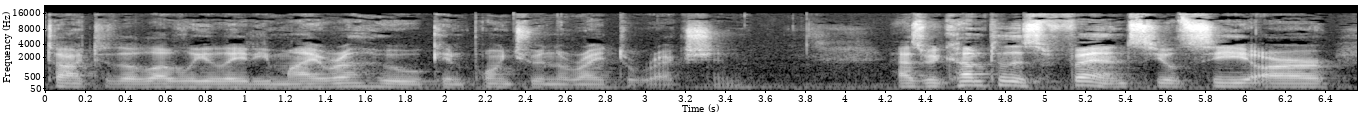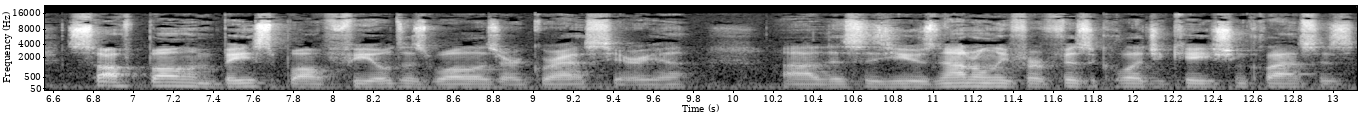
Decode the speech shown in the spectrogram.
talk to the lovely lady Myra, who can point you in the right direction. As we come to this fence, you'll see our softball and baseball fields as well as our grass area. Uh, this is used not only for physical education classes,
